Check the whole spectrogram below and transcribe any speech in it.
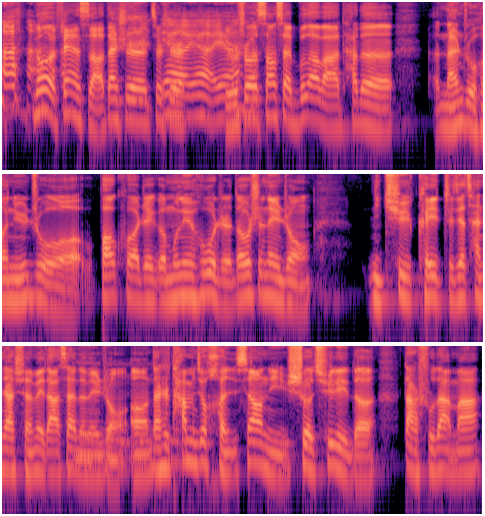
no offense 啊，但是就是.比如说 《Sunset Boulevard》，它的呃男主和女主，包括这个《穆林护士》，都是那种。你去可以直接参加选美大赛的那种，嗯，但是他们就很像你社区里的大叔大妈，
